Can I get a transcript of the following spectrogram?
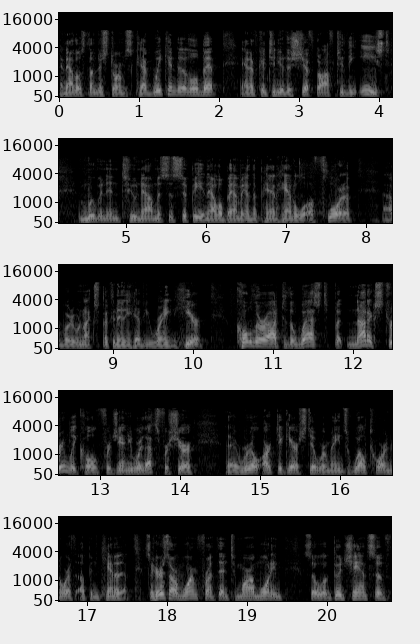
And now those thunderstorms have weakened a little bit and have continued to shift off to the east, moving into now Mississippi and Alabama and the panhandle of Florida. Uh, but we're not expecting any heavy rain here. Colder out to the west, but not extremely cold for January, that's for sure. The real Arctic air still remains well to our north up in Canada. So here's our warm front then tomorrow morning. So a good chance of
